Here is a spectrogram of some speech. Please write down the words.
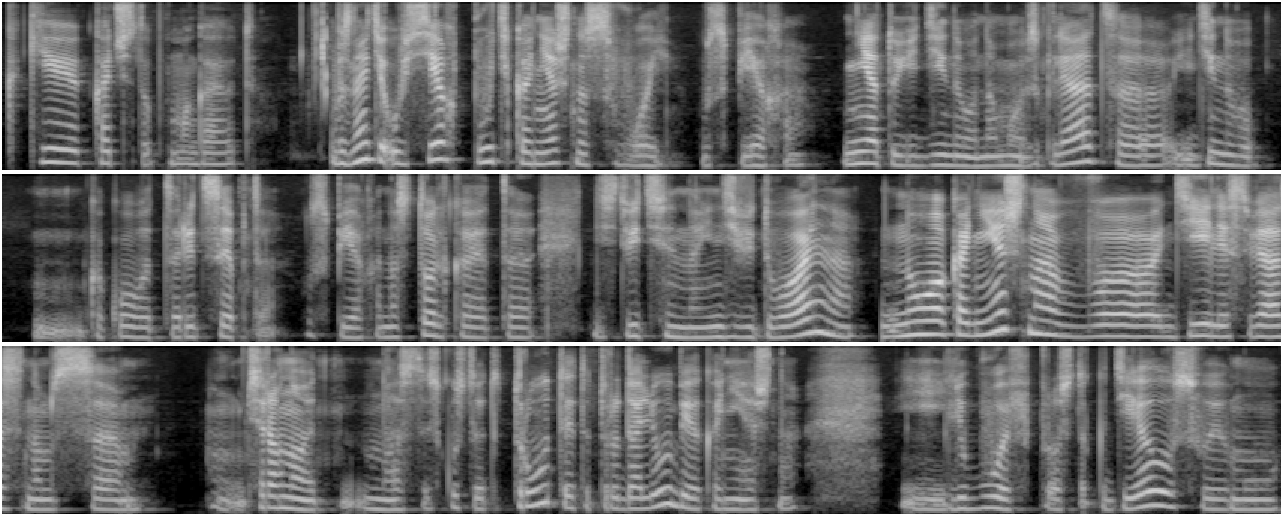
какие качества помогают? Вы знаете, у всех путь, конечно, свой успеха. Нету единого, на мой взгляд, э, единого какого-то рецепта успеха. Настолько это действительно индивидуально. Но, конечно, в деле, связанном с все равно у нас искусство это труд, это трудолюбие, конечно, и любовь просто к делу своему,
